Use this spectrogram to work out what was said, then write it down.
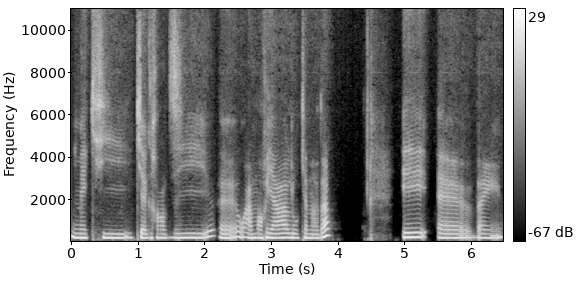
mais qui, qui, a grandi euh, à Montréal, au Canada. Et ben,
